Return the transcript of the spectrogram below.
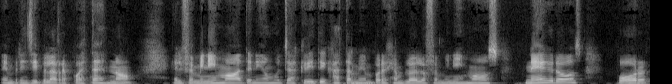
en principio la respuesta es no. El feminismo ha tenido muchas críticas también, por ejemplo, de los feminismos negros, por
